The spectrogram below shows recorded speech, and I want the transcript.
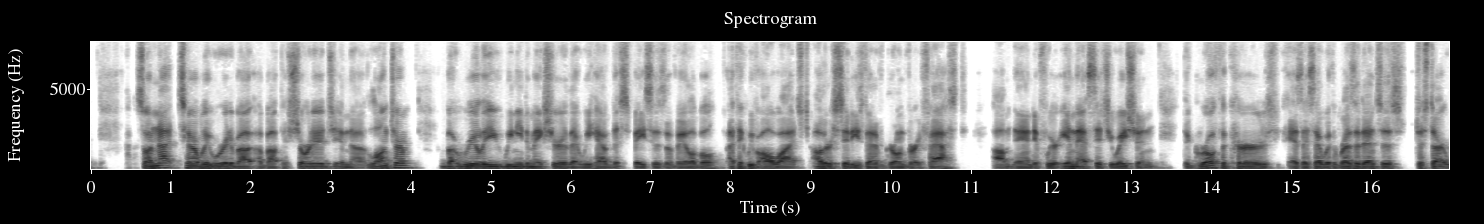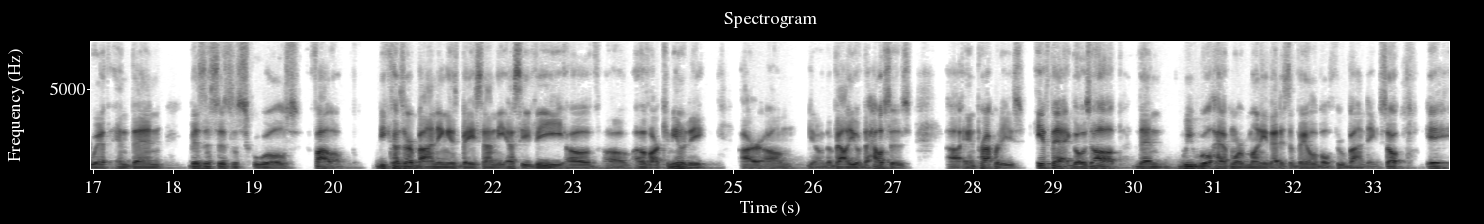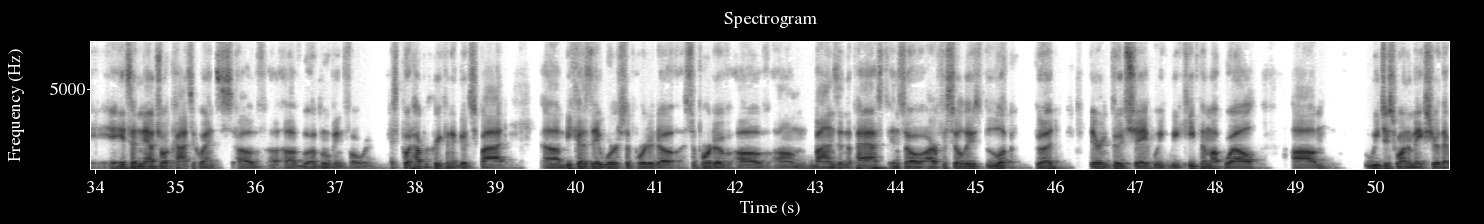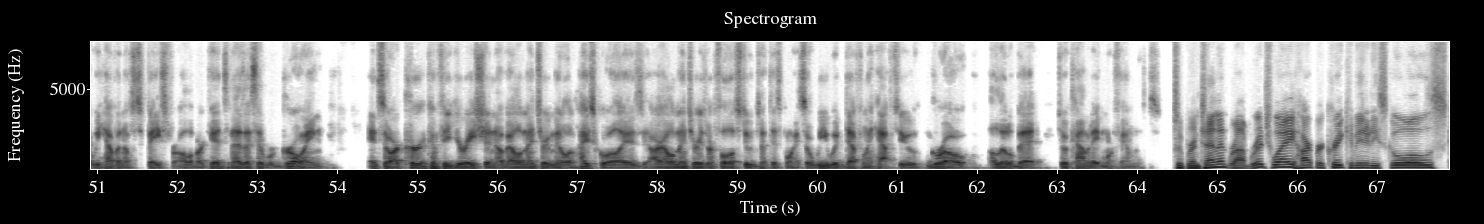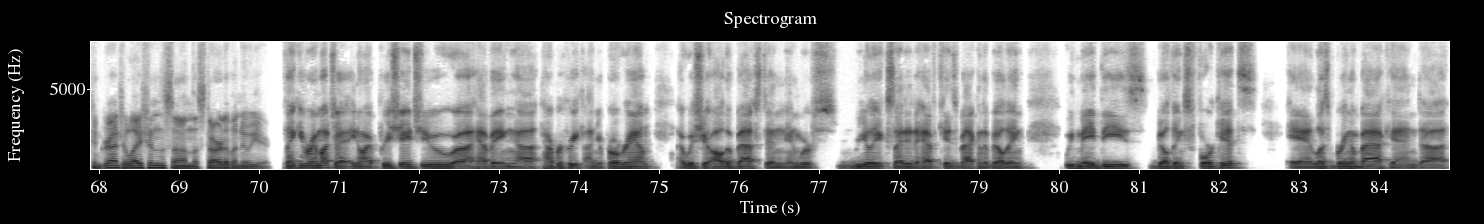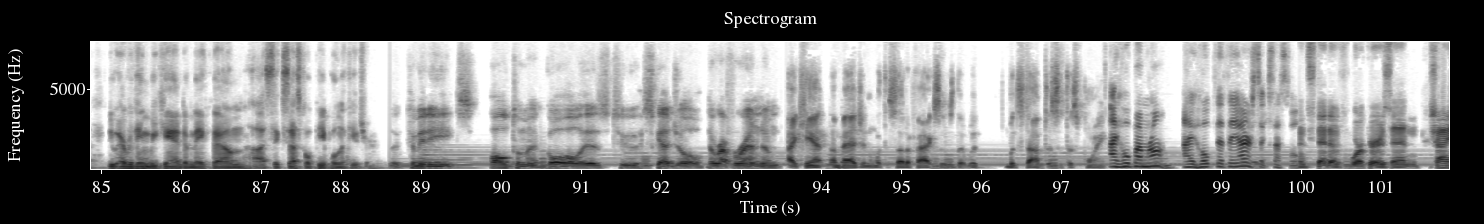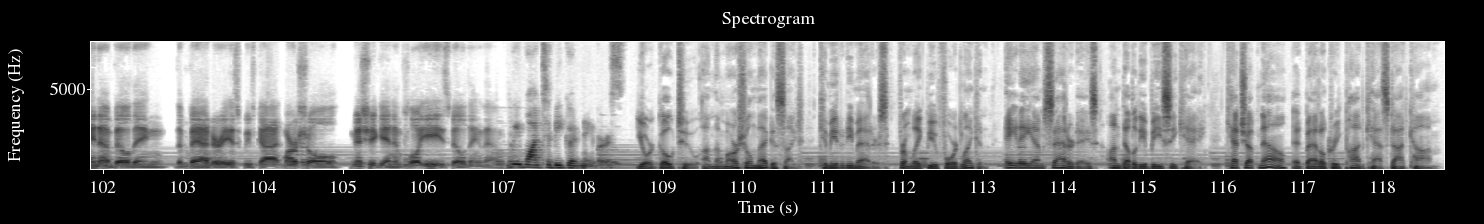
So i'm not terribly worried about about the shortage in the long term but really we need to make sure that we have the spaces available. I think we've all watched other cities that have grown very fast um, and if we're in that situation, the growth occurs, as I said, with residences to start with, and then businesses and schools follow. Because our bonding is based on the SEV of of, of our community, our um, you know the value of the houses. uh, and properties. If that goes up, then we will have more money that is available through bonding. So it, it's a natural consequence of, of, of moving forward. It's put Harper Creek in a good spot um, because they were supported uh, supportive of um, bonds in the past, and so our facilities look good. They're in good shape. We we keep them up well. Um, we just want to make sure that we have enough space for all of our kids. And as I said, we're growing. And so our current configuration of elementary, middle, and high school is our elementaries are full of students at this point. So we would definitely have to grow a little bit to accommodate more families. Superintendent Rob Ridgeway, Harper Creek Community Schools. Congratulations on the start of a new year. Thank you very much. I, you know, I appreciate you uh, having uh, Harper Creek on your program. I wish you all the best, and and we're really excited to have kids back in the building. We've made these buildings for kids, and let's bring them back and uh, do everything we can to make them uh, successful people in the future. The committee's ultimate goal is to schedule the referendum. I can't imagine what the set of facts is that would would stop this at this point. I hope I'm wrong. I hope that they are successful. Instead of workers in China building the batteries, we've got Marshall, Michigan employees building them. We want to be good neighbors. Your go to on the Marshall Megasite, Community Matters, from Lakeview Ford Lincoln, 8 a.m. Saturdays on WBCK. Catch up now at battlecreekpodcast.com.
